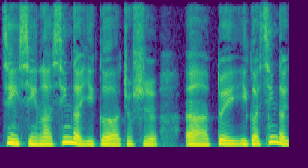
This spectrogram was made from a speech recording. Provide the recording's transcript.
进行了新的一个，就是呃，对一个新的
